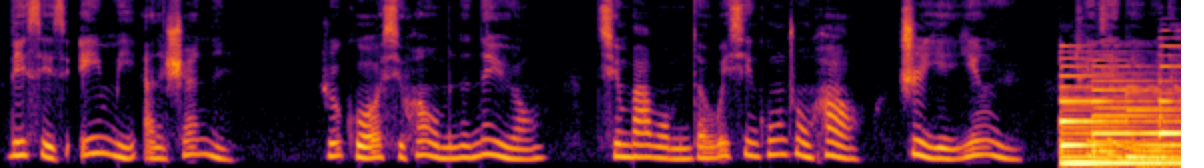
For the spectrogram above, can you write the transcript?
This is Amy and Shannon。如果喜欢我们的内容，请把我们的微信公众号“智野英语”推荐给你的。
